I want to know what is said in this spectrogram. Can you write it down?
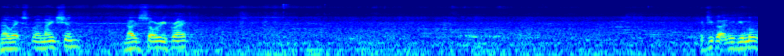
No explanation? No sorry, Brad? Have you got any remorse?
